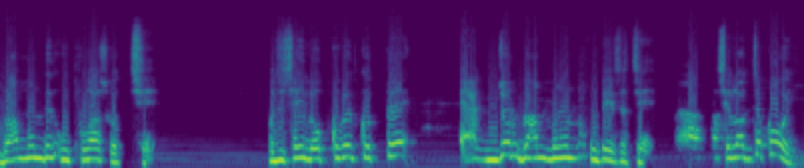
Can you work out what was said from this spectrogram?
ব্রাহ্মণদের উপহাস হচ্ছে। বলছে, সেই লক্ষ্যভেদ করতে একজন ব্রাহ্মণ উঠে এসেছে। সে লজ্জা কই?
